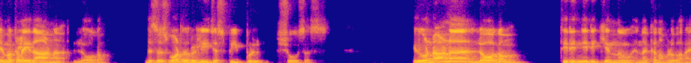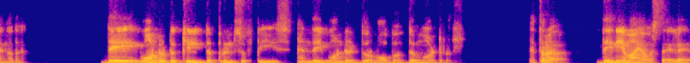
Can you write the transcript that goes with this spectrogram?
ഏ മക്കളെ ഇതാണ് ലോകം. This is what the religious people shows ഇതുകൊണ്ടാണ് ലോകം തിരിഞ്ഞിരിക്കുന്നു എന്നൊക്കെ നമ്മൾ പറയുന്നത്. They wanted to kill the prince of peace and they wanted the robber the murderer. എത്ര ദയനീയമായ അവസ്ഥയല്ലേ?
